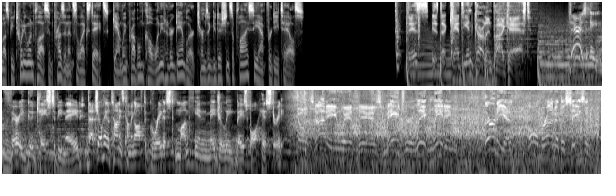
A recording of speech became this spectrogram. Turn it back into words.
Must be 21 plus and present in select states. Gambling problem? Call 1 800 Gambler. Terms and conditions apply. See app for details. This is the Canty and Carlin podcast. There is a very good case to be made that Shohei Ohtani is coming off the greatest month in Major League Baseball history. Ohtani with his major league leading 30th home run of the season.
